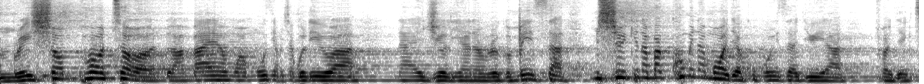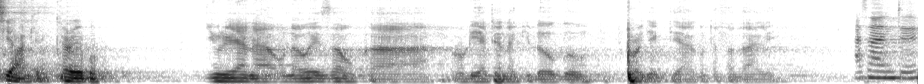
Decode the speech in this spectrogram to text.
Mrisho Mpoto ndo ambaye mwamuzi amechaguliwa na Juliana Rugumisa, mshiriki namba 11 kumuuliza juu ya projekti yake. Karibu. Juliana, unaweza ukarudia tena kidogo projekti yako tafadhali? Asante.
